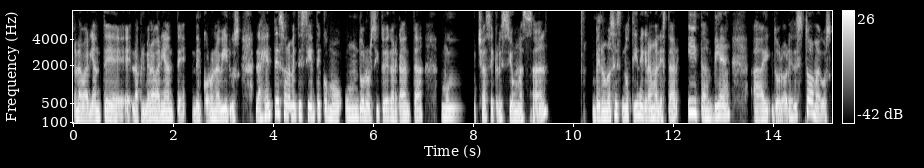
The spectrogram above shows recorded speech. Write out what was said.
la variante, la primera variante del coronavirus. La gente solamente siente como un dolorcito de garganta, mucha secreción nasal, pero no, se, no tiene gran malestar y también hay dolores de estómagos.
